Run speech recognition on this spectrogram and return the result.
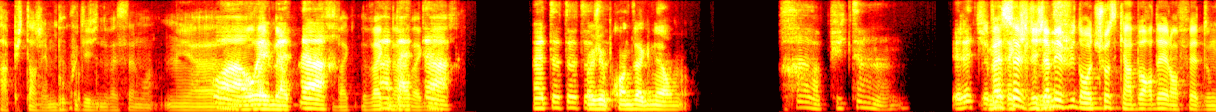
Ah putain, j'aime beaucoup Devin Vassell, moi. Mais, euh, ouais, bâtard. Wagner, ah, bâtard. Attends, attends, attends. Moi, je vais prendre Wagner. Ah, putain. Et là, tu Vassal, je l'ai jamais vu dans autre chose qu'un bordel, en fait. Donc,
